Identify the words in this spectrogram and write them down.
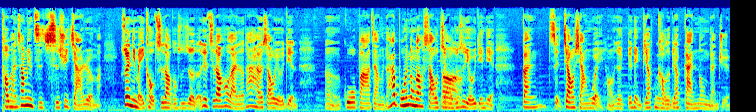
烤盘上面持持续加热嘛，所以你每一口吃到都是热的，而且吃到后来呢，它还会稍微有一点呃锅巴这样的，它不会弄到烧焦，就是有一点点。干焦香味，好，就有点比较烤的比较干那种感觉。嗯、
